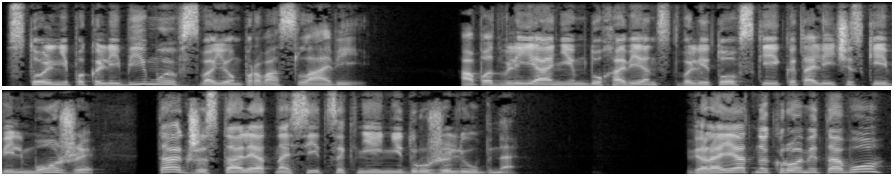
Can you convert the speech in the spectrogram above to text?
столь непоколебимую в своем православии. А под влиянием духовенства литовские католические вельможи также стали относиться к ней недружелюбно. Вероятно, кроме того,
